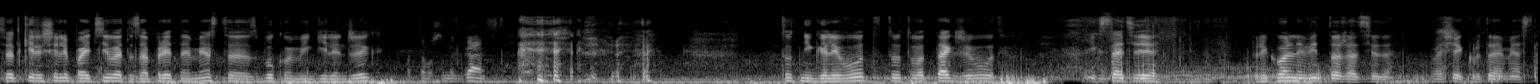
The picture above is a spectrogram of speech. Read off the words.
Все-таки решили пойти в это запретное место с буквами Геленджик. Потому что мы гангсты. Тут не Голливуд, тут вот так живут. И, кстати, прикольный вид тоже отсюда. Вообще крутое место.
